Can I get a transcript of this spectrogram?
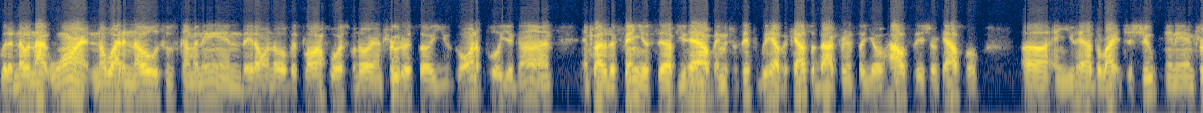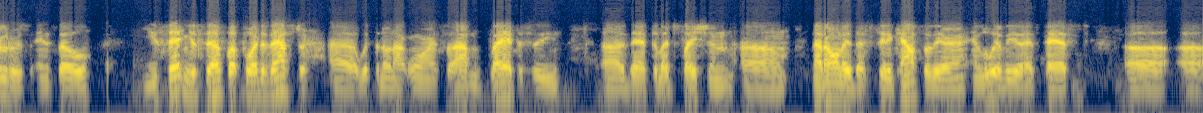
with a no knock warrant, nobody knows who's coming in. They don't know if it's law enforcement or an intruder. So you're going to pull your gun and try to defend yourself. You have, in Mississippi, we have the castle doctrine, so your house is your castle, uh, and you have the right to shoot any intruders. And so you're setting yourself up for a disaster uh, with the no-knock warrant. So I'm glad to see uh, that the legislation, um, not only the city council there in Louisville has passed uh, uh,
